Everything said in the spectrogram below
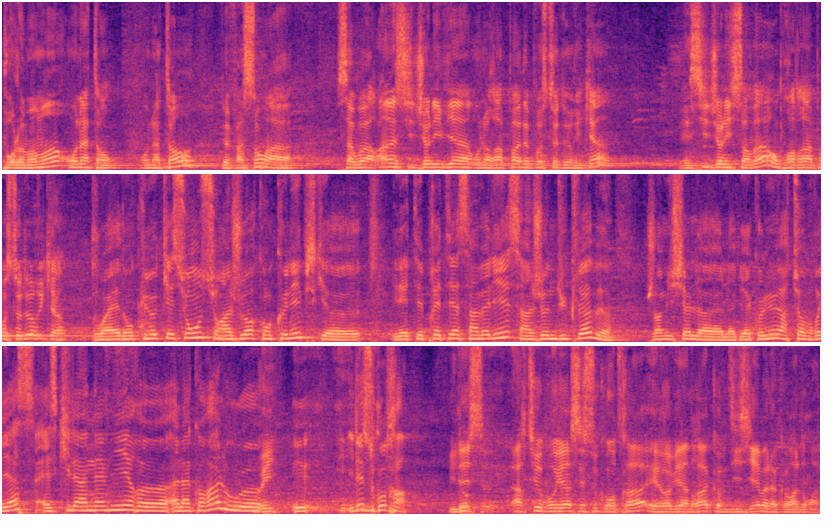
pour le moment, on attend. On attend de façon à savoir, un, si Johnny vient, on n'aura pas de poste de ricain. Et si Johnny s'en va, on prendra un poste de ricain. Ouais, donc une autre question sur un joueur qu'on connaît, puisqu'il a été prêté à Saint-Vallier, c'est un jeune du club. Jean-Michel l'a bien connu, Arthur Bruyas. Est-ce qu'il a un avenir euh, à la chorale ou euh, Oui. et- Il est sous contrat. Il est, Arthur Brouillas est sous contrat et reviendra comme dixième à la chorale Rouen.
